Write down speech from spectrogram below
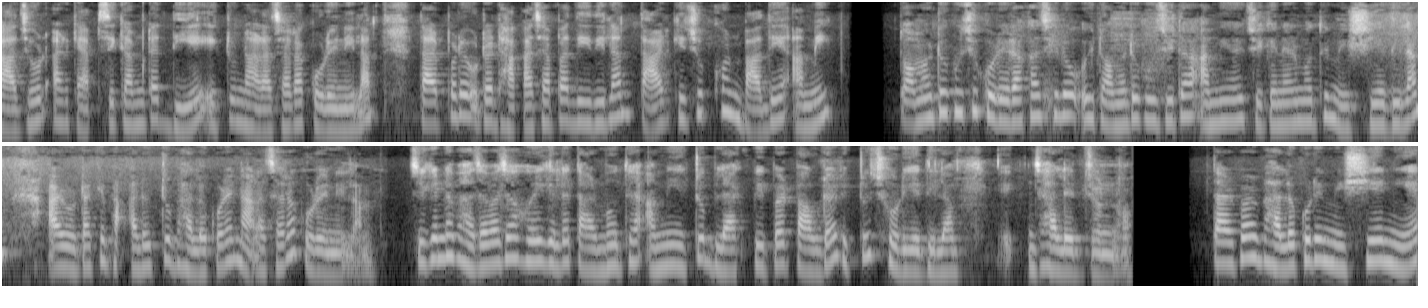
গাজর আর ক্যাপসিকামটা দিয়ে একটু নাড়াচাড়া করে নিলাম। তারপরে ওটা ঢাকা চাপা দিয়ে দিলাম। তার কিছুক্ষণ বাদে আমি টমেটো কুচি করে রাখা ছিল। ওই টমেটো কুচিটা আমি ওই চিকেনের মধ্যে মিশিয়ে দিলাম আর ওটাকে আরও একটু ভালো করে নাড়াচাড়া করে নিলাম। চিকেনটা ভাজা ভাজা হয়ে গেলে তার মধ্যে আমি একটু ব্ল্যাক পেপার পাউডার একটু ছড়িয়ে দিলাম ঝালের জন্য। তারপর ভালো করে মিশিয়ে নিয়ে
